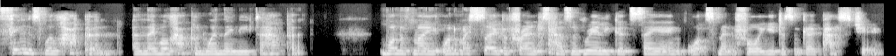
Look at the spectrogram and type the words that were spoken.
things will happen, and they will happen when they need to happen. One of my one of my sober friends has a really good saying: "What's meant for you doesn't go past you,"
